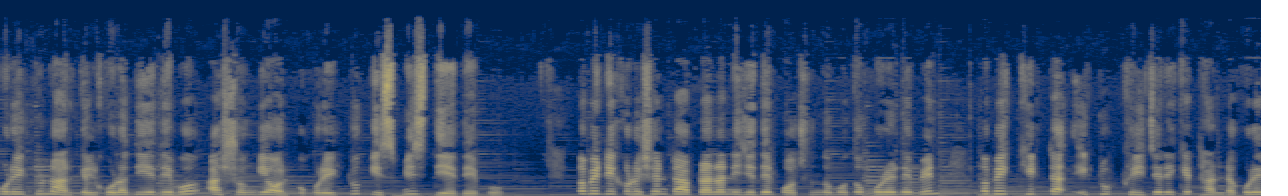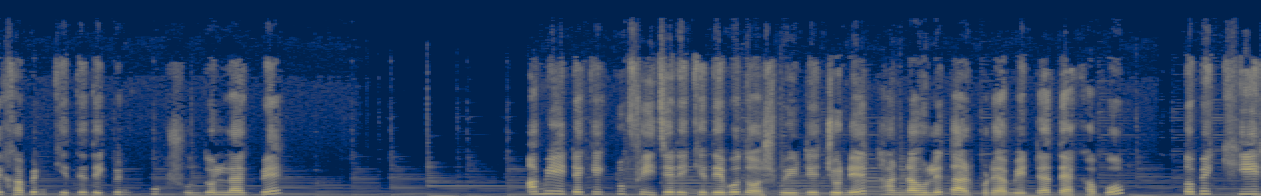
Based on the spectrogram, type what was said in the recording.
করে একটু নারকেল কোড়া দিয়ে দেব, আর সঙ্গে অল্প করে একটু কিশমিশ দিয়ে দেব। তবে ডেকোরেশনটা আপনারা নিজেদের পছন্দ মতো করে নেবেন। তবে ক্ষীরটা একটু ফ্রিজে রেখে ঠান্ডা করে খাবেন, খেতে দেখবেন খুব সুন্দর লাগবে। আমি এটাকে একটু ফ্রিজে রেখে দেব দশ মিনিটের জন্য, ঠান্ডা হলে তারপরে আমি এটা দেখাবো। তবে ক্ষীর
